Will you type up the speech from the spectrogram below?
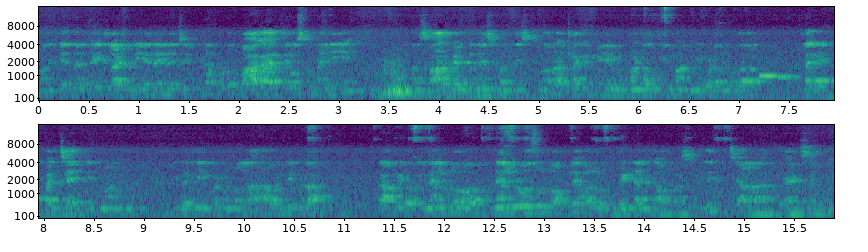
మనకేంటంటే ఇట్లాంటివి ఏదైనా చెప్పినప్పుడు బాగా అత్యవసరమైనవి సార్ వెంటనే స్పందిస్తున్నారు. అట్లాగే మీరు మండల తీర్మానం ఇవ్వడం కూడా అట్లాగే పంచాయతీ తీర్మానం ఇవన్నీ ఇవ్వడం వల్ల అవన్నీ కూడా రాబోయే ఒక నెల రో- నెల రోజుల లోపలే వాళ్ళు వేయడానికి అవకాశం ఉంది. చాలా థ్యాంక్స్ అండి.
